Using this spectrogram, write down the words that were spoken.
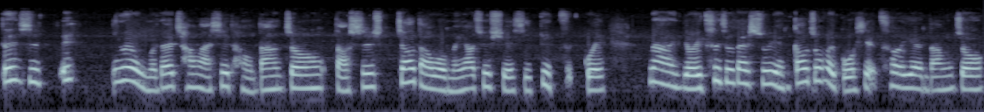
但是诶，因为我们在超马系统当中，导师教导我们要去学习《弟子规》，那有一次就在书妍高中的国写测验当中，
